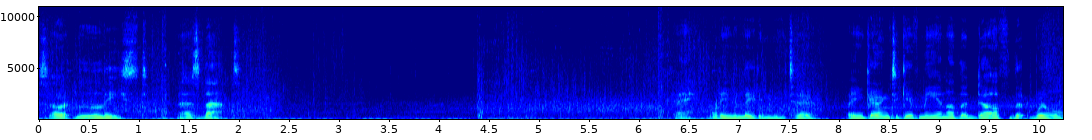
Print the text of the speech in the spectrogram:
so at least there's that. Okay, what are you leading me to? Are you going to give me another dove that will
